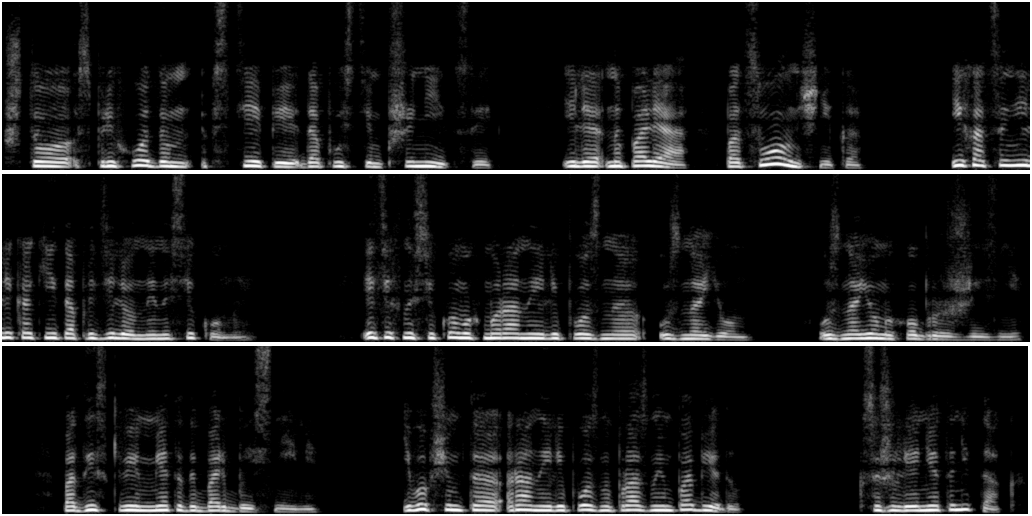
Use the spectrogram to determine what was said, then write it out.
что с приходом в степи, допустим, пшеницы или на поля подсолнечника их оценили какие-то определенные насекомые. Этих насекомых мы рано или поздно узнаем, узнаем их образ жизни, подыскиваем методы борьбы с ними. И, в общем-то, рано или поздно празднуем победу, к сожалению, это не так.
